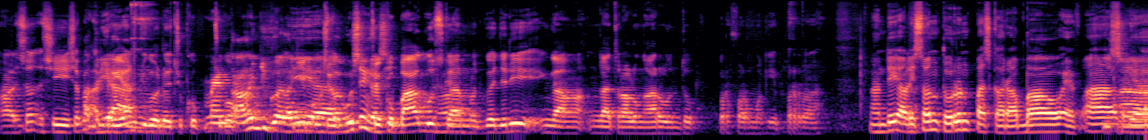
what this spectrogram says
Alisson si siapa Adrian. Adrian, juga udah cukup Mentalnya juga lagi Iya. bagusnya nggak cukup sih? bagus kan menurut gue jadi nggak nggak terlalu ngaruh untuk performa kiper lah Nanti Alisson turun pas Karabau, FA, Bisa, juga.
